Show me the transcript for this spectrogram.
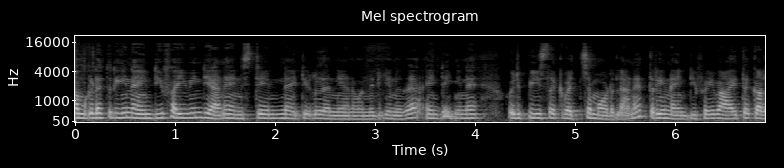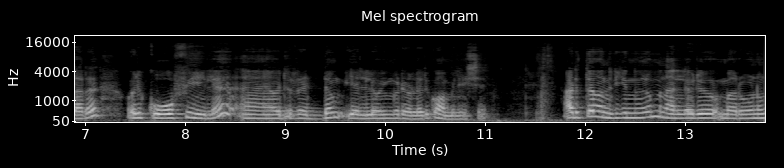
നമ്മുടെ ത്രീ നയന്റി ഫൈവിന്റെയാണ് എൻസ്റ്റൈന്റെ നൈറ്റുകൾ തന്നെയാണ് വന്നിരിക്കുന്നത്. അതിന്റെ ഇങ്ങനെ ഒരു പീസൊക്കെ വെച്ച മോഡലാണ്. ത്രീ നയന്റി ഫൈവ് ആദ്യത്തെ കളറ് ഒരു കോഫിയിൽ ഒരു റെഡും യെല്ലോയും കൂടെ ഉള്ളൊരു കോമ്പിനേഷൻ അടുത്ത വന്നിരിക്കുന്നതും നല്ലൊരു മെറൂണും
